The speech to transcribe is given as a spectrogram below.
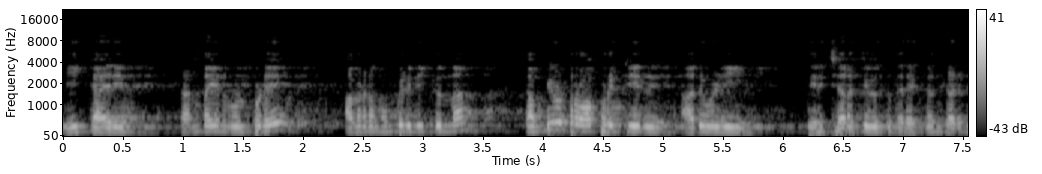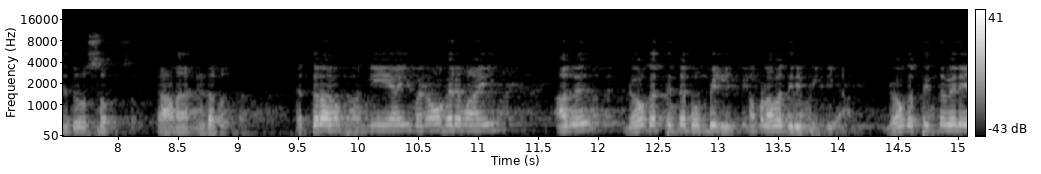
ഈ കാര്യം കണ്ടെയ്നർ ഉൾപ്പെടെ അവരുടെ മുമ്പിലിരിക്കുന്ന കമ്പ്യൂട്ടർ ഓപ്പറേറ്റ് ചെയ്ത് അതുവഴി തിരിച്ചിറക്കി വെക്കുന്ന രംഗം കഴിഞ്ഞ ദിവസം കാണാനിടത് എത്ര ഭംഗിയായി മനോഹരമായി അത് ലോകത്തിന്റെ മുമ്പിൽ നമ്മൾ അവതരിപ്പിക്കുകയാണ്. ലോകത്തിന്റെ വരെ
